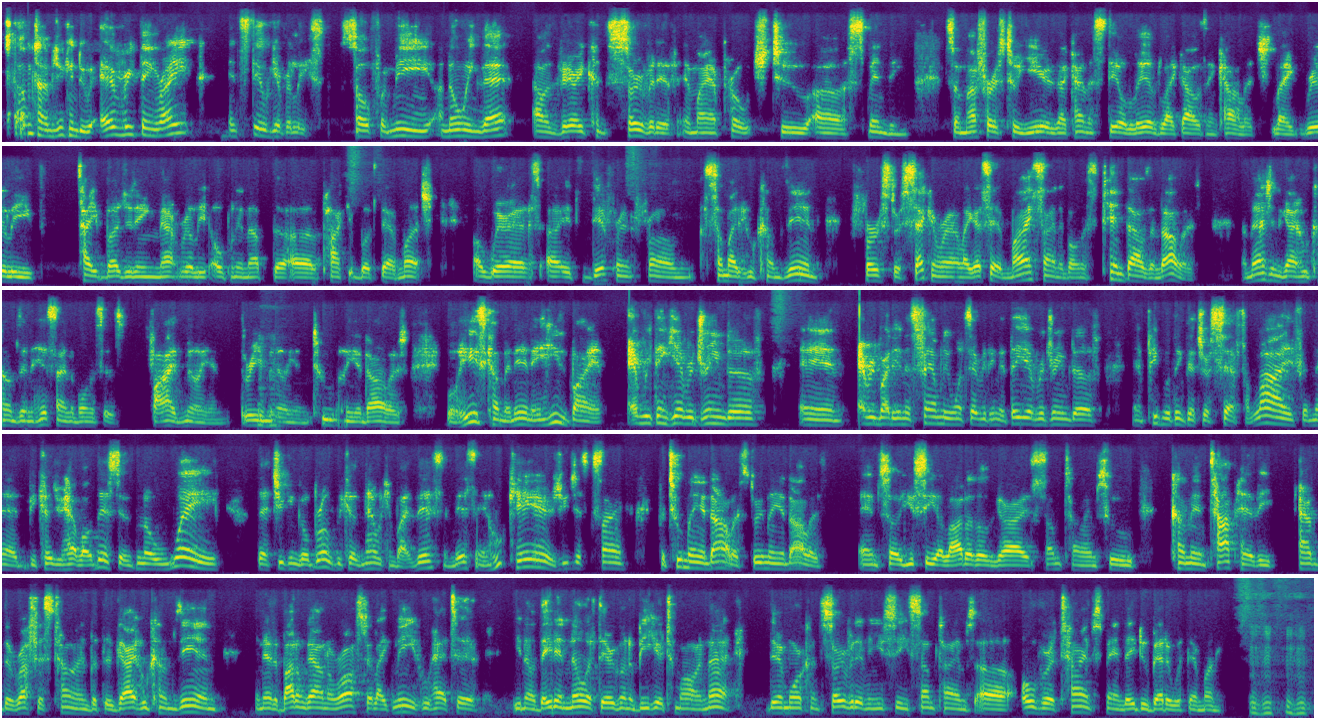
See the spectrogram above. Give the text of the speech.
sometimes you can do everything right and still get released. So for me, knowing that, I was very conservative in my approach to uh, spending. So my first two years, I kind of still lived like I was in college, like really tight budgeting, not really opening up the uh, pocketbook that much. Uh, whereas uh, it's different from somebody who comes in first or second round. Like I said, my signing bonus ten thousand dollars. Imagine the guy who comes in and his signing bonus is five million, three mm-hmm. million, two million dollars. Well, he's coming in and he's buying everything he ever dreamed of, and everybody in his family wants everything that they ever dreamed of. And people think that you're set for life, and that because you have all this, there's no way that you can go broke because now we can buy this and this and who cares? You just signed for two million dollars, three million dollars. And so you see a lot of those guys sometimes who come in top heavy have the roughest time, but the guy who comes in and they're the bottom guy on the roster like me who had to, you know, they didn't know if they were going to be here tomorrow or not. They're more conservative, and you see sometimes uh, over a time span they do better with their money. Mm-hmm, mm-hmm.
